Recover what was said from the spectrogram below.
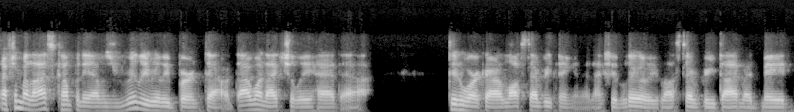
after my last company, I was really really burnt out. That one actually had. Uh, didn't work out. I lost everything, and then actually literally lost every dime I'd made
